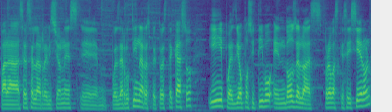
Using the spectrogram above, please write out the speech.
para hacerse las revisiones eh, pues de rutina respecto a este caso y pues dio positivo en dos de las pruebas que se hicieron.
